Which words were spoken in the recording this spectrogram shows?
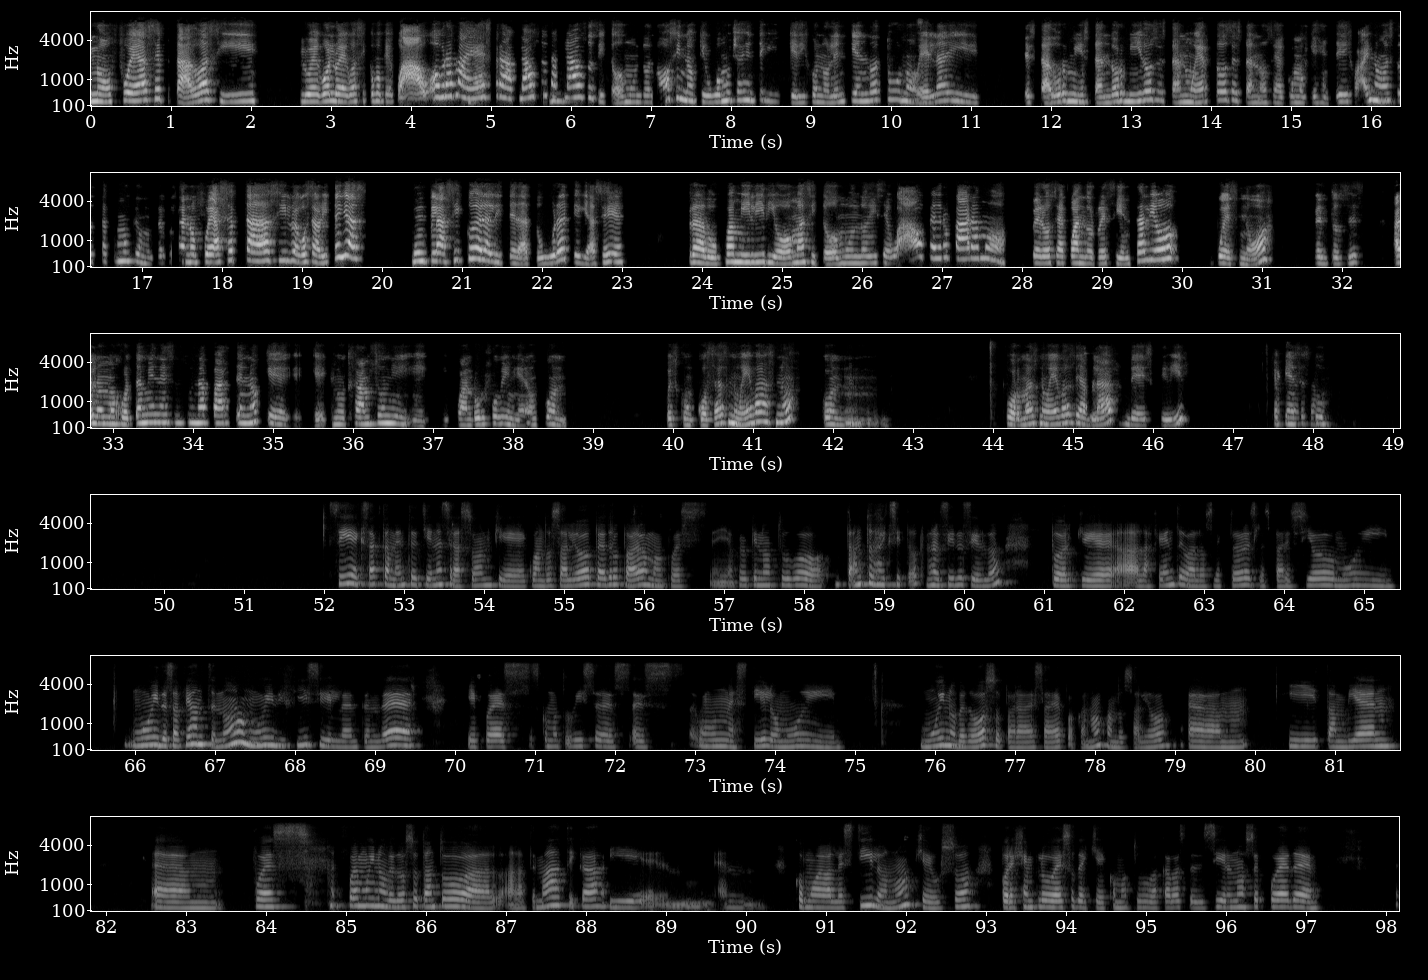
no fue aceptado así, luego, luego, así como que, wow, obra maestra, aplausos, aplausos, y todo el mundo no, sino que hubo mucha gente que dijo, no le entiendo a tu novela y está dormi están dormidos, están muertos, están, o sea, como que gente dijo, ay, no, esto está como que muy, o sea, no fue aceptada así, luego, o sea, ahorita ya es un clásico de la literatura que ya se tradujo a mil idiomas y todo el mundo dice, wow, Pedro Páramo, pero, o sea, cuando recién salió, pues no, entonces, a lo mejor también eso es una parte, ¿no? Que, que Knut Hamsun y Juan Rulfo vinieron con, pues con cosas nuevas, ¿no? Con formas nuevas de hablar, de escribir. ¿Qué piensas tú? Sí, exactamente, tienes razón que cuando salió Pedro Páramo, pues yo creo que no tuvo tanto éxito, por así decirlo, porque a la gente o a los lectores les pareció muy, muy desafiante, ¿no? Muy difícil de entender. Y pues, es como tú dices, es un estilo muy, muy novedoso para esa época, ¿no? Cuando salió. y también, pues, fue muy novedoso tanto a, la temática y como al estilo, ¿no? Que usó, por ejemplo, eso de que, como tú acabas de decir, no se puede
